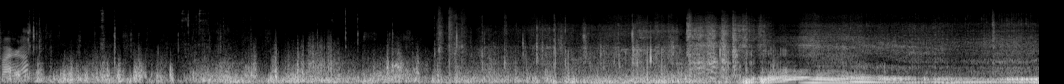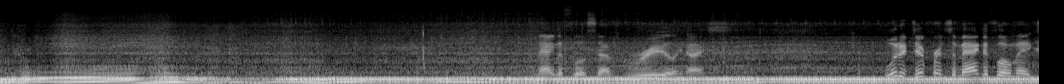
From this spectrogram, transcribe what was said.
Fire it up. Magnaflow sounds really nice. What a difference a Magnaflow makes.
